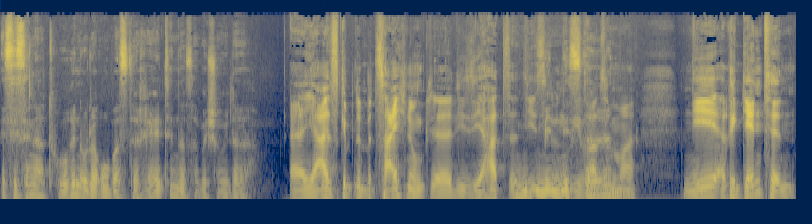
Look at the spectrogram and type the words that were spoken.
äh, ist sie Senatorin oder oberste Rätin? Das habe ich schon wieder äh, ja, es gibt eine Bezeichnung, äh, die sie hat. Die ist irgendwie, warte mal. Nee, Regentin.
